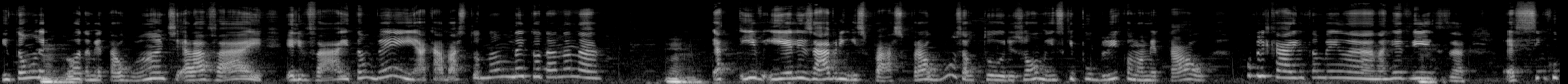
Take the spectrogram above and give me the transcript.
Então, o leitor uhum. da Metal Hunt, ela vai, ele vai também acabar se tornando leitor da Naná. Uhum. E, e, eles abrem espaço para alguns autores, homens, que publicam na Metal, publicarem também na, na revista. Uhum. É cinco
